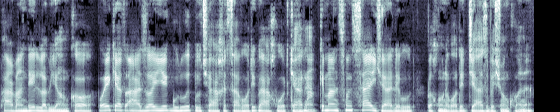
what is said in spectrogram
پرونده لابیانکا با یکی از اعضای یک گروه دوچرخه سواری برخورد کردن که منسون سعی کرده بود به خانواده جذبشون کنه.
